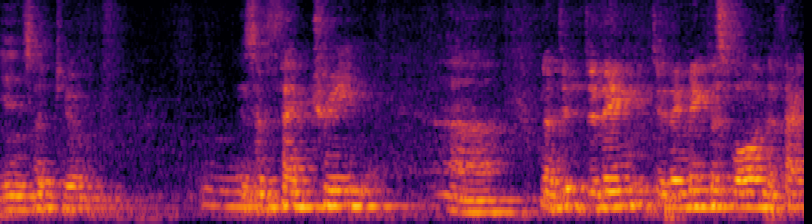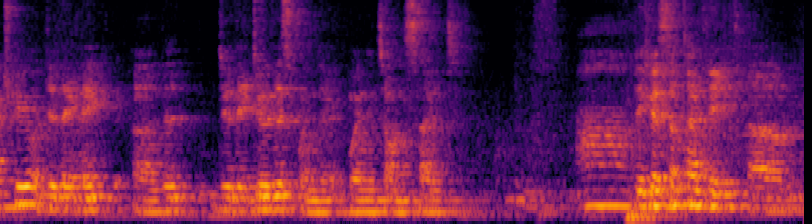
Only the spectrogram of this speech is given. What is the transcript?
institute? Is it factory? Uh, Now, do, do they do they make this wall in the factory, or do they make uh, the, do they do this when when it's on site? Ah. Because sometimes they um,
